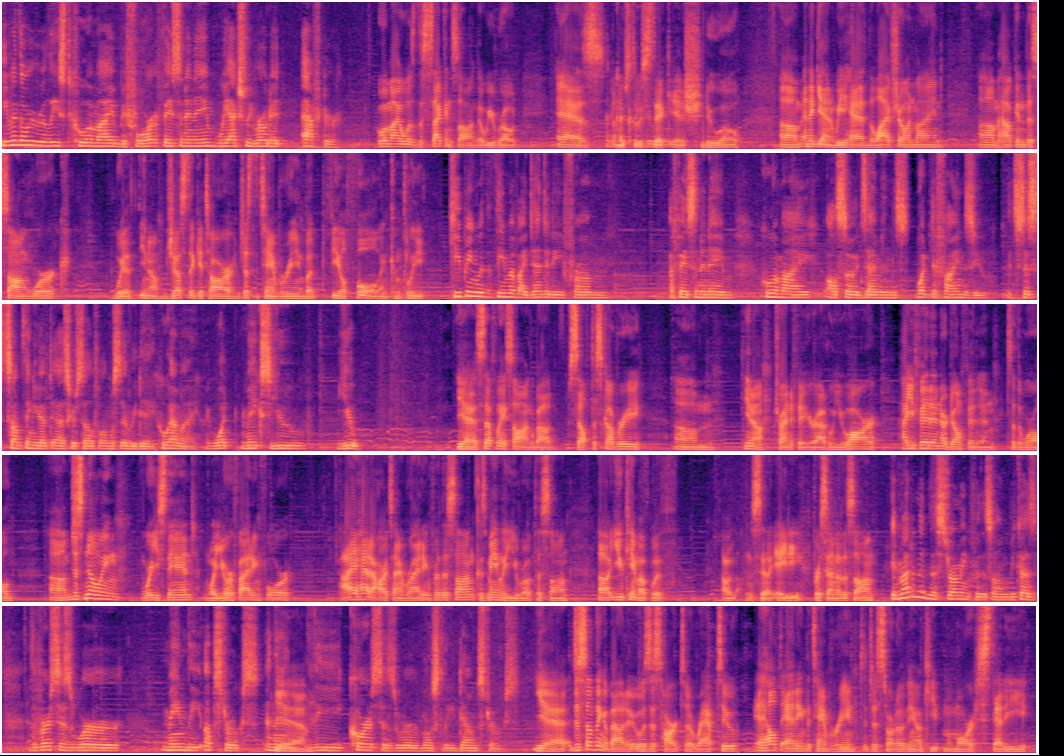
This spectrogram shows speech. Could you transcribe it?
Even though we released Who Am I before A Face and a Name, we actually wrote it after. Who Am I was the second song that we wrote as An an acoustic acoustic-ish duo. Um, and again, we had the live show in mind. Um, how can this song work with, you know, just the guitar, just the tambourine, but feel full and complete? Keeping with the theme of identity from A Face and a Name, Who Am I also examines what defines you. It's just something you have to ask yourself almost every day. Who am I? Like, what makes you you? Yeah, it's definitely a song about self-discovery. Um, you know, trying to figure out who you are, how you fit in or don't fit in to the world. Um, just knowing where you stand, what you're fighting for. I had a hard time writing for this song because mainly you wrote this song. Uh, you came up with, I'm gonna say like 80% of the song. It might have been the strumming for the song because the verses were mainly upstrokes and then Yeah. the choruses were mostly downstrokes. Yeah, just something about it. It was just hard to rap to. It helped adding the tambourine to just sort of, you know, keep a more steady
